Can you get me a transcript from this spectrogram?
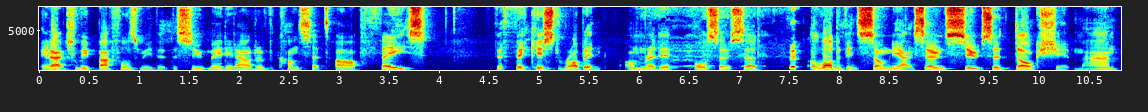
It actually baffles me that the suit made it out of the concept art phase. The thickest Robin on Reddit also said, A lot of Insomniac's own suits are dog shit, man.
